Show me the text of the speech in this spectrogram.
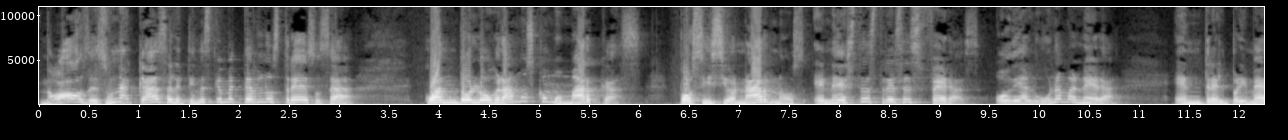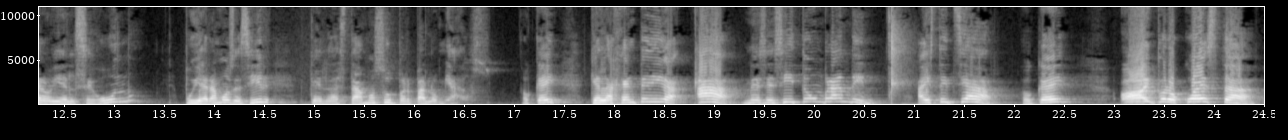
No, es una casa, le tienes que meter los tres, o sea, cuando logramos como marcas posicionarnos en estas tres esferas o de alguna manera entre el primero y el segundo, pudiéramos decir que la estamos súper palomeados. ¿ok? Que la gente diga, ah, necesito un branding, ahí está Itziar, ¿ok? ¡Ay, pero cuesta!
